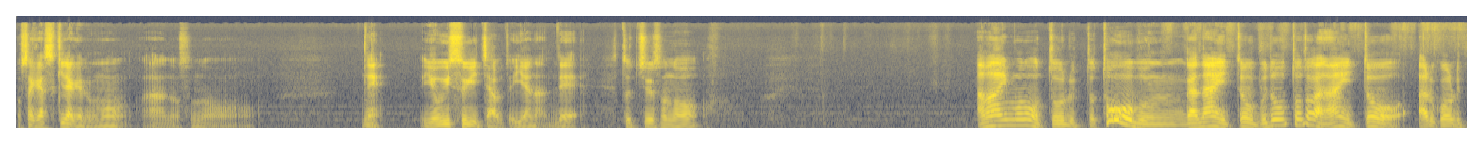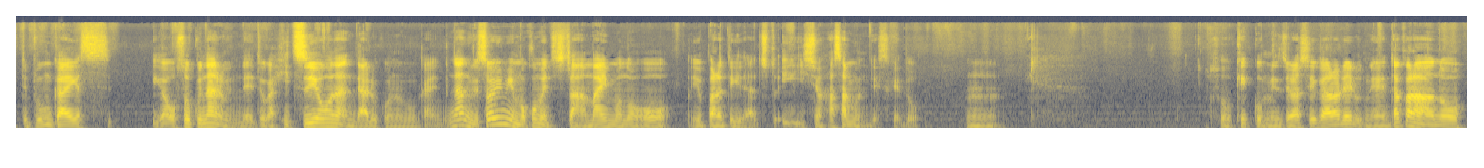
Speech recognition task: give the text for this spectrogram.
お酒が好きだけどもあのそのね酔いすぎちゃうと嫌なんで途中その甘いものを取ると糖分がないとブドウ糖とかないとアルコールって分解がが遅くなるんでとか必要なんでアルコールの分解なのでそういう意味も込めてちょっと甘いものを酔っ払ってきたらちょっと一瞬挟むんですけど。うん。そう結構珍しがられるね。だからあの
